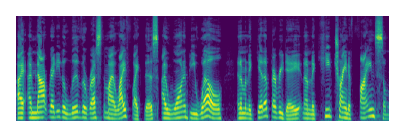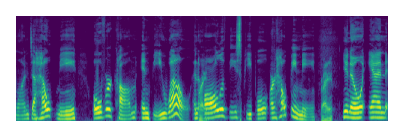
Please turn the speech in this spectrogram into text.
I, I'm not ready to live the rest of my life like this. I want to be well, and I'm going to get up every day and I'm going to keep trying to find someone to help me overcome and be well. And right. all of these people are helping me. Right. You know, and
